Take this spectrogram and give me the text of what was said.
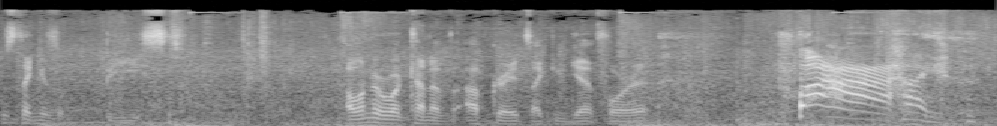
This thing is a beast. I wonder what kind of upgrades I can get for it. Ah! Hi!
